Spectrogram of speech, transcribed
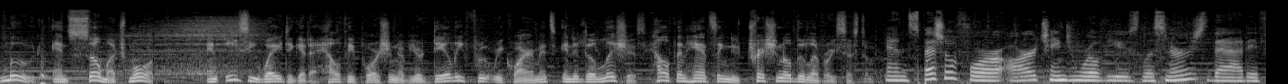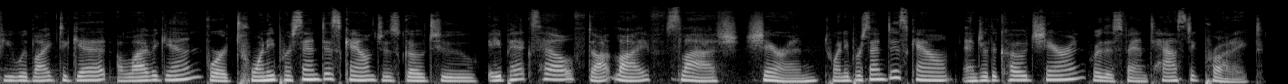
mood, and so much more. An easy way to get a healthy portion of your daily fruit requirements in a delicious, health enhancing nutritional delivery system. And special for our Changing Worldviews listeners that if you would like to get Alive Again for a 20% discount, just go to apexhealth.life slash Sharon. 20% discount. Enter the code Sharon for this fantastic product.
